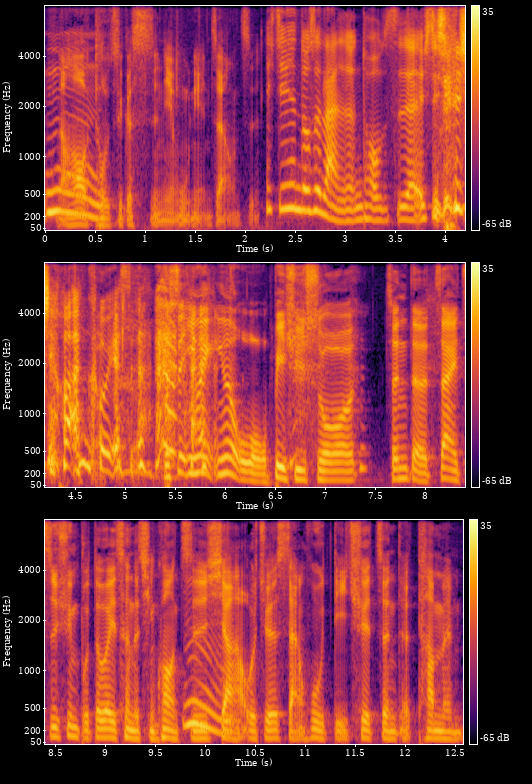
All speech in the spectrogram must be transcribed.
嗯。然后投资个十年五年这样子。哎、今天都是懒人投资哎、谢谢谢万股也是，不是因为，因为我必须说，真的在资讯不对称的情况之下，嗯。我觉得散户的确真的他们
